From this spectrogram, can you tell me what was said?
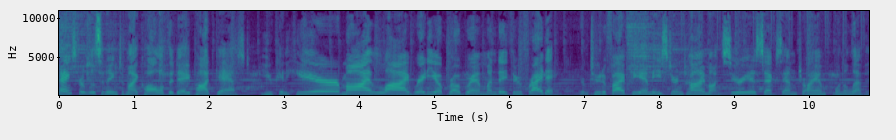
Thanks for listening to my Call of the Day podcast. You can hear my live radio program Monday through Friday from 2 to 5 p.m. Eastern Time on Sirius XM Triumph 111.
